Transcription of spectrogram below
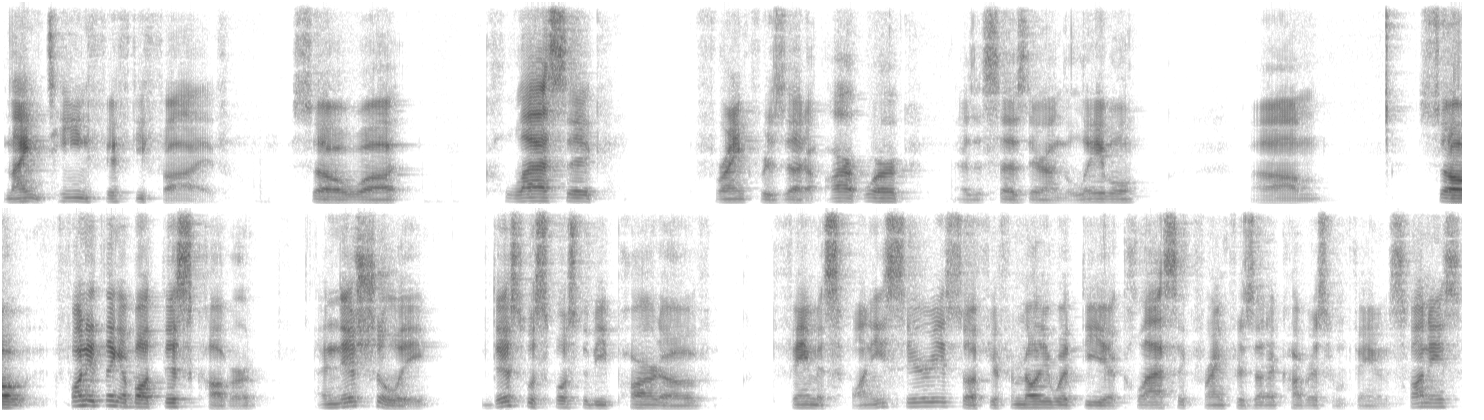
1955. So, uh, classic Frank Frazetta artwork, as it says there on the label. Um, so, funny thing about this cover, initially, this was supposed to be part of Famous Funnies series. So, if you're familiar with the uh, classic Frank Frazetta covers from Famous Funnies,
